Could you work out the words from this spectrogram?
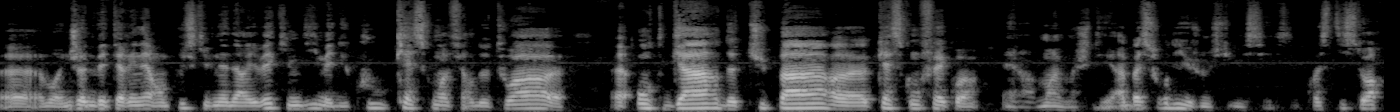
bon, une jeune vétérinaire en plus qui venait d'arriver, qui me dit, mais du coup, qu'est-ce qu'on va faire de toi On te garde, tu pars, qu'est-ce qu'on fait quoi Et alors moi, moi j'étais abasourdi. Je me suis dit, c'est quoi cette histoire?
